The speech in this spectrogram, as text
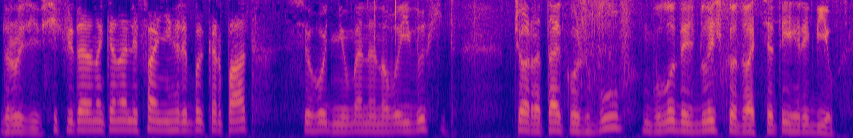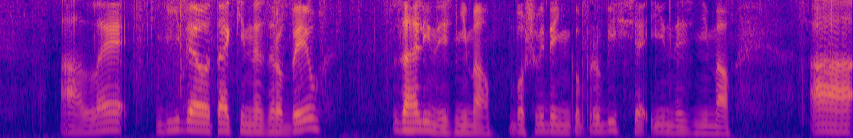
Друзі, всіх вітаю на каналі Файні Гриби Карпат. Сьогодні в мене новий вихід. Вчора також був, було десь близько 20 грибів. Але відео так і не зробив. Взагалі не знімав, бо швиденько пробігся і не знімав. А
